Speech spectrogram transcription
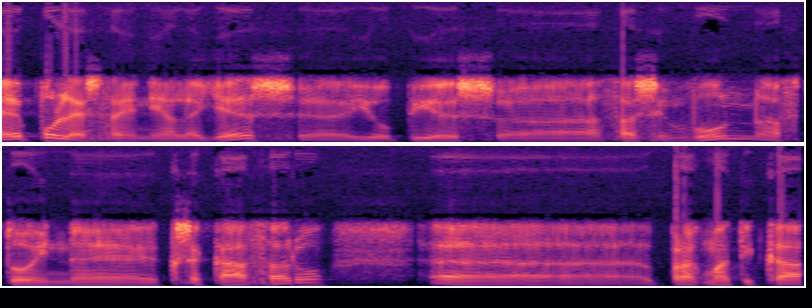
Ε, πολλές θα είναι οι αλλαγές ε, οι οποίες ε, θα συμβούν, αυτό είναι ξεκάθαρο. πραγματικά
